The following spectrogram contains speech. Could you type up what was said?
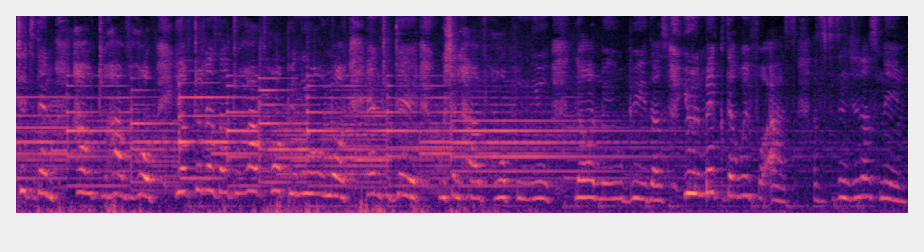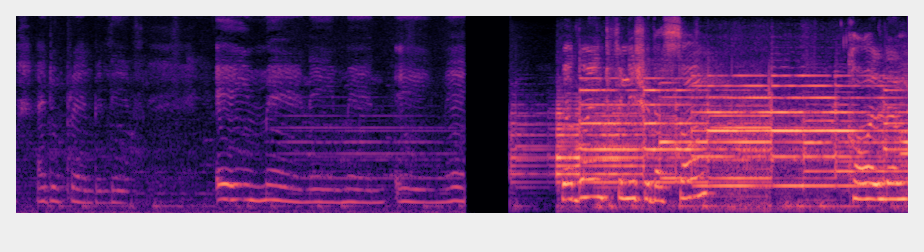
teach them how to have hope. You have taught us how to have hope in you, Lord. And today we shall have hope in you. Lord, may you be with us. You will make the way for us. As it is in Jesus' name, I do pray and believe. Amen, amen, amen. We're going to finish with a song called uh,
